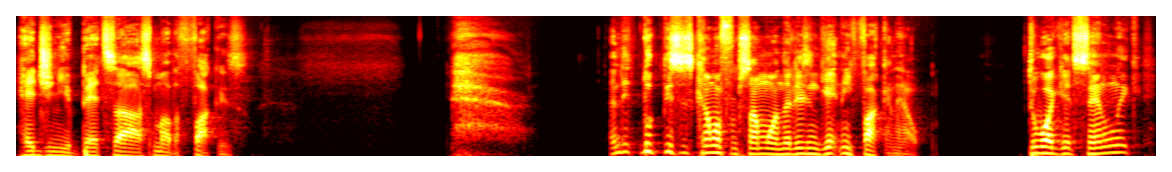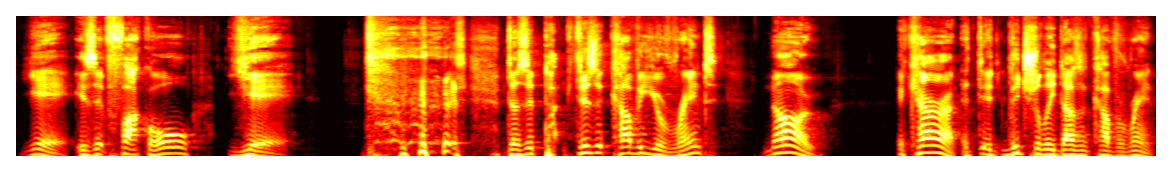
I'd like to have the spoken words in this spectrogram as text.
Hedging your bets, ass motherfuckers. And it, look, this is coming from someone that isn't getting any fucking help. Do I get Centrelink? Yeah. Is it fuck all? Yeah. does it does it cover your rent? No, it can't. It, it literally doesn't cover rent.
